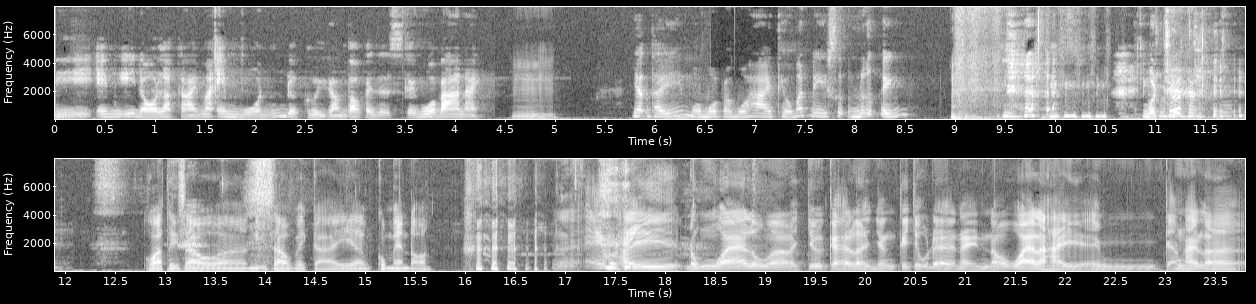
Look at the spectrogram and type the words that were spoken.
Thì em nghĩ đó là cái mà em muốn được gửi gắm vào cái cái mùa 3 này. Ừ. Nhận thấy ừ. mùa 1 và mùa 2 thiếu mất đi sự nữ tính. một chút. Hoa thấy sao ờ, nghĩ sao về cái ờ, comment đó? em thấy đúng quá luôn á chưa kể là những cái chủ đề này nó quá là hay. Em cảm thấy là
